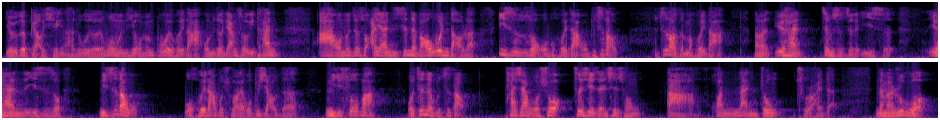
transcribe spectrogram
有一个表情啊。如果有人问问题，我们不会回答，我们就两手一摊啊，我们就说：“哎呀，你真的把我问倒了。”意思是说我不回答，我不知道，不知道怎么回答。那么约翰正是这个意思。约翰的意思是说：“你知道我，回答不出来，我不晓得。你说吧，我真的不知道。”他向我说：“这些人是从大患难中出来的。”那么如果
